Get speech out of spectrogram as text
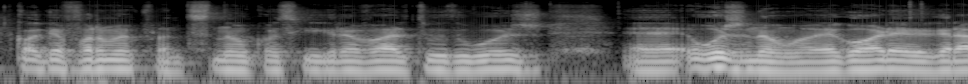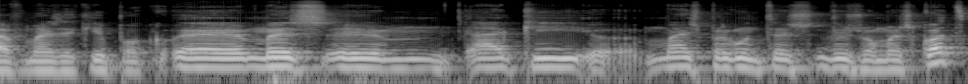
De qualquer forma, pronto, se não consegui gravar tudo hoje, uh, hoje não, agora gravo mais daqui a pouco. Uh, mas um, há aqui mais perguntas do João Mascote.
